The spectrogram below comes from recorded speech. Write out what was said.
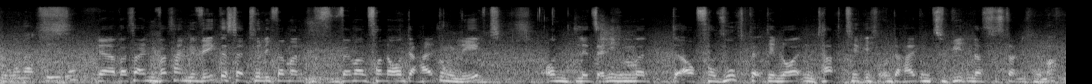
Corona-Krise. Ja, was einen, was einen bewegt, ist natürlich, wenn man, wenn man von der Unterhaltung lebt und letztendlich immer auch versucht, den Leuten tagtäglich Unterhaltung zu bieten, dass du es dann nicht mehr machen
